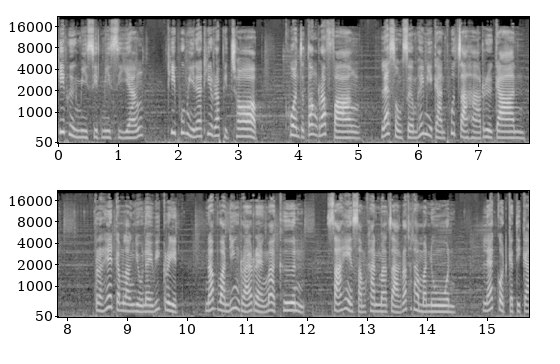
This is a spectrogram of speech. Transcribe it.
ที่พึงมีสิทธิ์มีเสียง ที่ผู้มีหน้าที่รับผิดชอบ ควรจะต้องรับฟัง และส่งเสริมให้มีการพูดจาหารือกัน ประเทศกำลังอยู่ในวิกฤต นับวันยิ่งร้ายแรงมากขึ้น สาเหตุสำคัญมาจากรัฐธรรมนูญ และกฎกติกา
